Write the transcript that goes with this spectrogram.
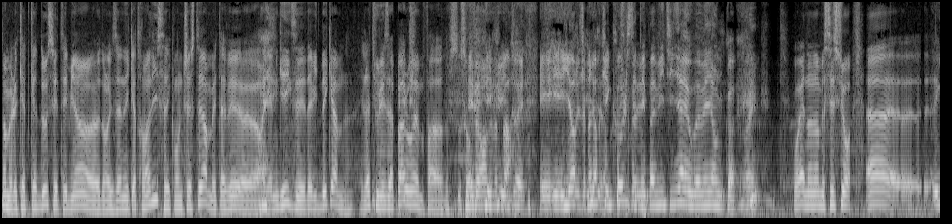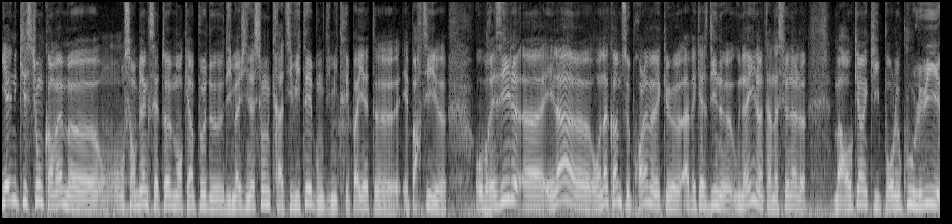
Non, mais le 4-4-2 c'était bien euh, dans les années 90 avec Manchester, mais t'avais euh, Ryan Giggs et David Beckham. Et là, tu les as pas Enfin, sauf erreur de part. Et, et York, York et Cole, c'était pas Vitinha et Aubameyang, quoi. Ouais. Ouais, non, non, mais c'est sûr. Euh, il y a une question quand même. Euh, on, sent bien que cet homme manque un peu d'imagination, de, créativité. Bon, Dimitri Payet euh, est parti au Brésil, et là, on a quand même ce problème avec avec Asdin Ounaï, l'international marocain, qui pour le coup, lui,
